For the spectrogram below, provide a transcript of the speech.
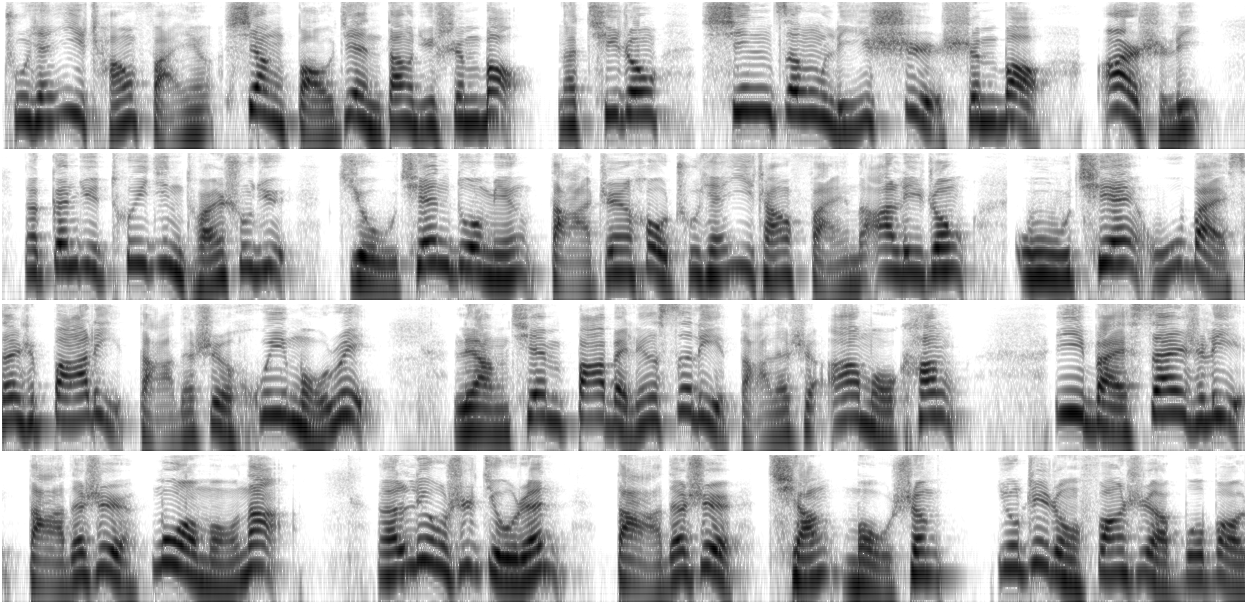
出现异常反应，向保健当局申报。那其中新增离世申报二十例。那根据推进团数据，九千多名打针后出现异常反应的案例中，五千五百三十八例打的是辉某瑞，两千八百零四例打的是阿某康，一百三十例打的是莫某娜，那六十九人打的是强某生。用这种方式啊播报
